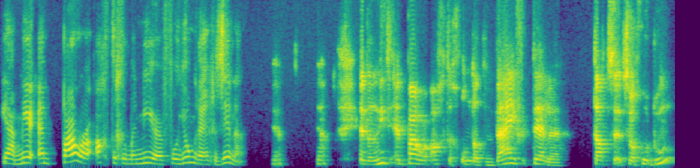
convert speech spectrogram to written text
ja, meer empower-achtige manier voor jongeren en gezinnen. En dan niet empowerachtig omdat wij vertellen dat ze het zo goed doen.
